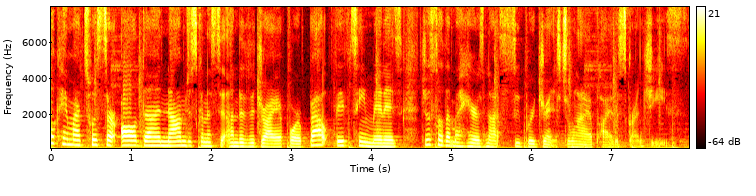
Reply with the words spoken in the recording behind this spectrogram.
Okay, my twists are all done. Now I'm just to sit under the dryer for about 15 minutes just so that my hair is not super drenched when I apply the scrunchies.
